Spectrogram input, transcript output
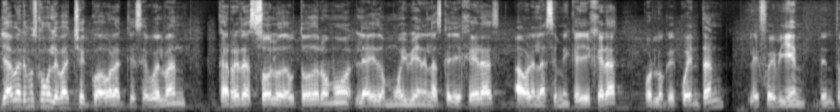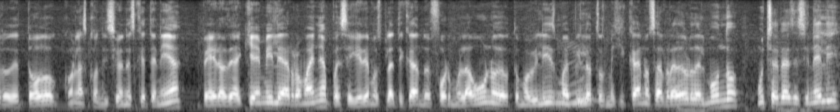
Ya veremos cómo le va a Checo ahora que se vuelvan carreras solo de autódromo. Le ha ido muy bien en las callejeras, ahora en la semicallejera, por lo que cuentan, le fue bien dentro de todo con las condiciones que tenía. Pero de aquí a Emilia Romagna, pues seguiremos platicando de Fórmula 1, de automovilismo, de pilotos mexicanos alrededor del mundo. Muchas gracias, Ineli.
